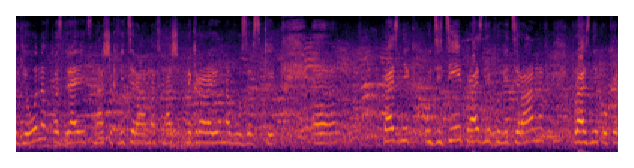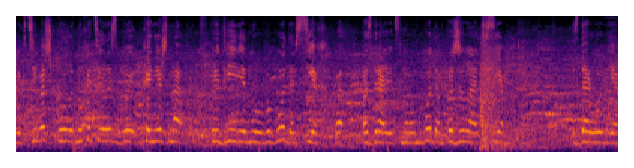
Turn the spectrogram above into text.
регионов поздравить наших ветеранов, наших микрорайона Вузовский. Э, Праздник у детей, праздник у ветеранов, праздник у коллектива школы. Ну, хотелось бы, конечно, в преддверии Нового года всех по- поздравить с Новым годом, пожелать всем здоровья,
